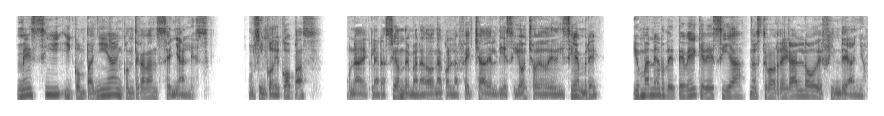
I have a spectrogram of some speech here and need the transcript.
Messi y compañía encontraban señales. Un 5 de copas, una declaración de Maradona con la fecha del 18 de diciembre y un banner de TV que decía nuestro regalo de fin de año.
